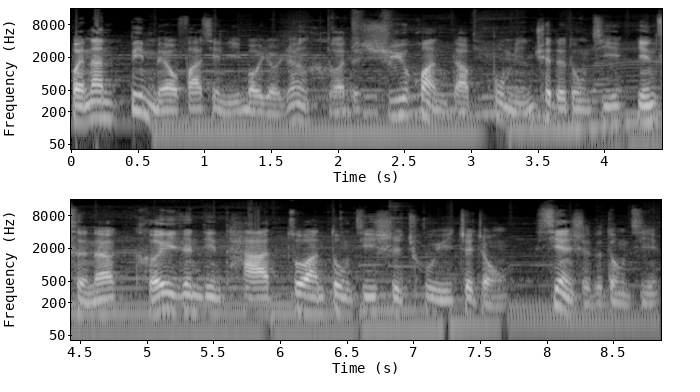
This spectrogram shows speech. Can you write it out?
本案并没有发现李某有任何的虚幻的不明确的动机，因此呢，可以认定他作案动机是出于这种现实的动机。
